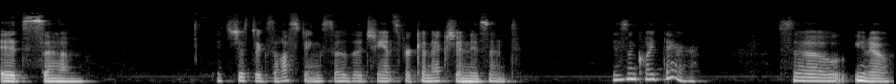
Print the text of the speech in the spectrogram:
it's um, it's just exhausting. So the chance for connection isn't isn't quite there. So you know,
